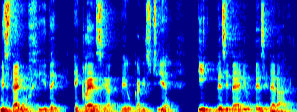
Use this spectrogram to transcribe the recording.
Mysterium Fidei, Ecclesia de Eucaristia e Desiderio Desiderável.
